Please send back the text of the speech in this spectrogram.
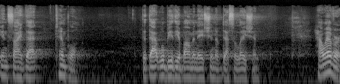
inside that temple. That that will be the abomination of desolation. However,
